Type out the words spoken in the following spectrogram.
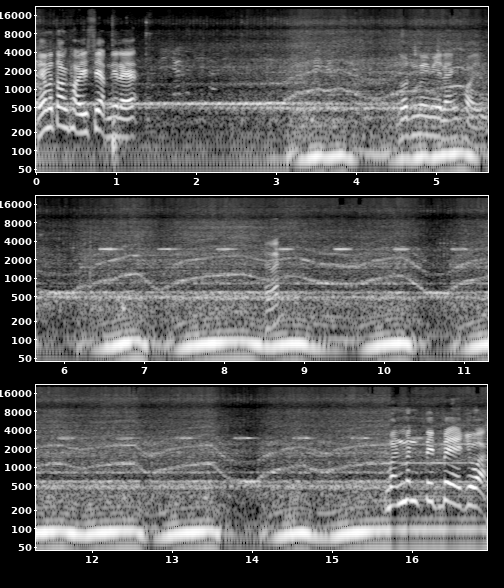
เนี่ยมันต้องถอยเสียบนี่แหละ รถไม่มีแรงถอย เห็นไหมเหมือนมันติดเบรกอยู่อะ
